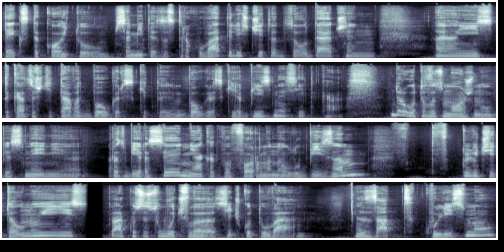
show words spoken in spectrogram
текста, който самите застрахователи считат за удачен а, и така защитават българския бизнес и така. Другото възможно обяснение, разбира се, е някаква форма на лобизъм, включително и ако се случва всичко това зад колисно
